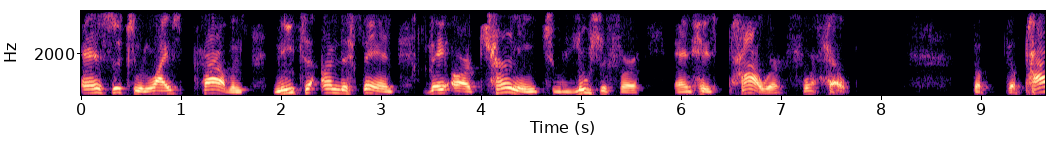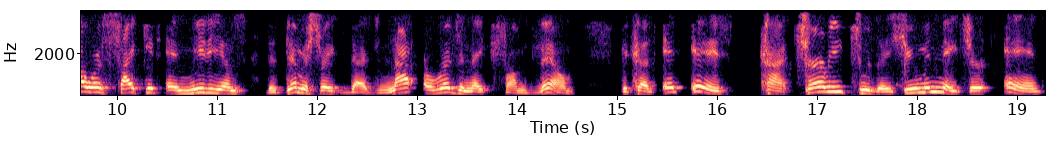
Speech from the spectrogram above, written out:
answers to life's problems need to understand they are turning to Lucifer and his power for help. The, the power psychics and mediums that demonstrate does not originate from them because it is contrary to the human nature and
